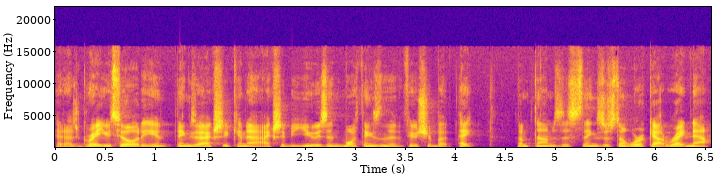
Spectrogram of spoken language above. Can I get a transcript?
it has great utility, and things actually can uh, actually be used, and more things in the future. But hey, sometimes these things just don't work out right now.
